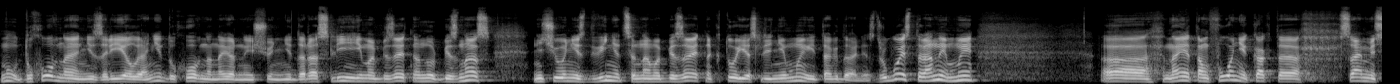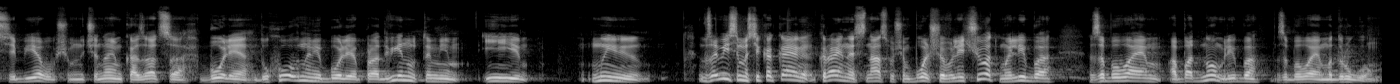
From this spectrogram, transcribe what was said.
ну, духовно незрелые, они духовно, наверное, еще не доросли, им обязательно, ну, без нас ничего не сдвинется, нам обязательно кто, если не мы и так далее. С другой стороны, мы на этом фоне как-то сами себе, в общем, начинаем казаться более духовными, более продвинутыми. И мы, в зависимости, какая крайность нас, в общем, больше влечет, мы либо забываем об одном, либо забываем о другом.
